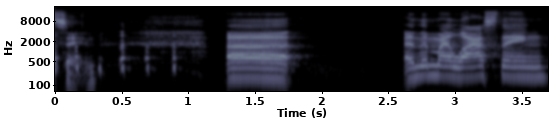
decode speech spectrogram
same. Uh, and then my last thing,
